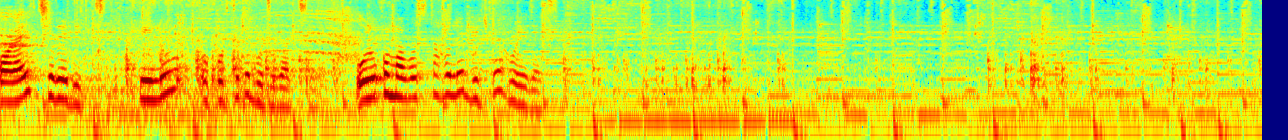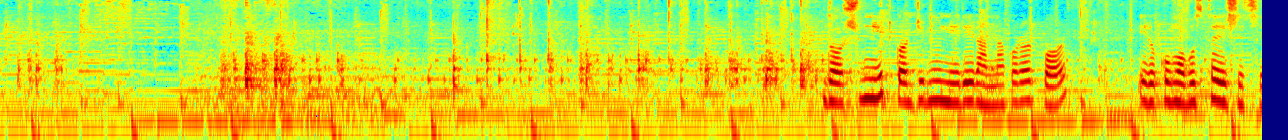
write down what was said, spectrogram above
কড়াই ছেড়ে দিচ্ছে, তেলও ওপর থেকে বোঝা যাচ্ছে। ওরকম অবস্থা হলে বুঝবে হয়ে গেছে। দশ মিনিট কন্টিনিউ নেড়ে রান্না করার পর এরকম অবস্থায় এসেছে,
